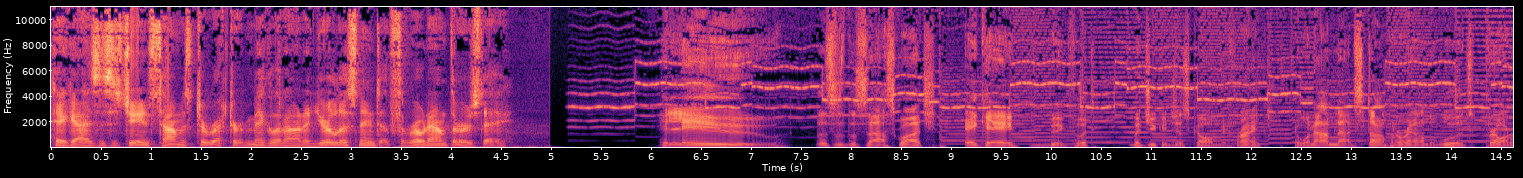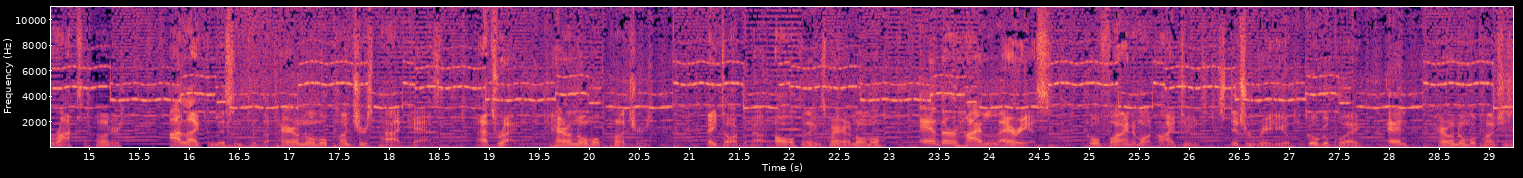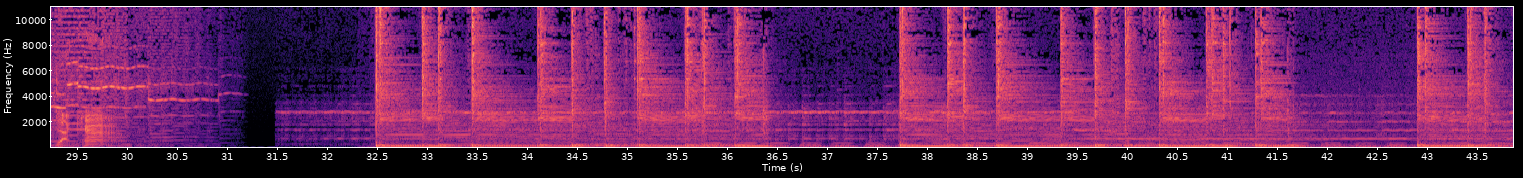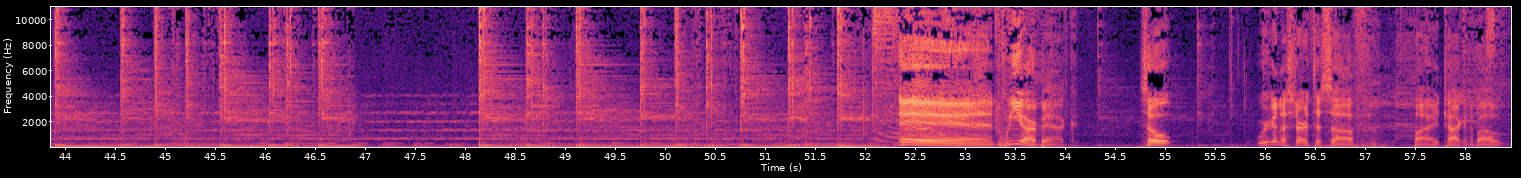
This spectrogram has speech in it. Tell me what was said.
Hey guys, this is James Thomas, director of Megalodon, and you're listening to Throwdown Thursday. Hello. This is the Sasquatch, aka Bigfoot, but you can just call me Frank. And when I'm not stomping around the woods throwing rocks at hunters, I like to listen to the Paranormal Punchers podcast. That's right, Paranormal Punchers. They talk about all things paranormal, and they're hilarious. Go find them on iTunes, Stitcher Radio, Google Play, and ParanormalPunchers.com. And we are back. So we're going to start this off by talking about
